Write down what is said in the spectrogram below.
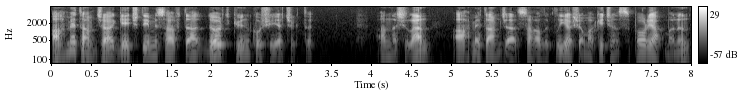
Ahmet amca geçtiğimiz hafta 4 gün koşuya çıktı. Anlaşılan Ahmet amca sağlıklı yaşamak için spor yapmanın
